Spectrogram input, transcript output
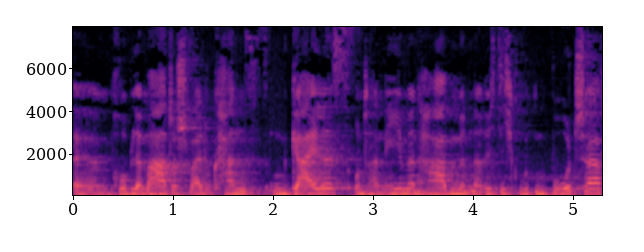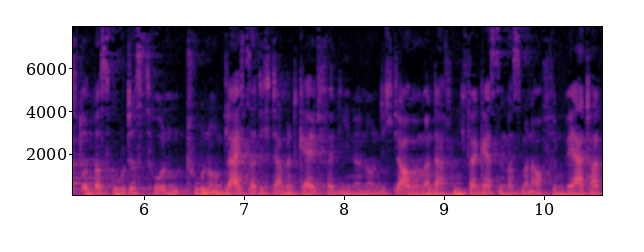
ähm, problematisch, weil du kannst ein geiles Unternehmen haben mit einer richtig guten Botschaft und was Gutes tun und gleichzeitig damit Geld verdienen. Und ich glaube, man darf nie vergessen, was man auch für einen Wert hat,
